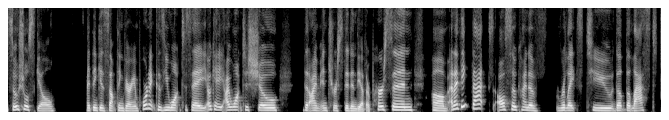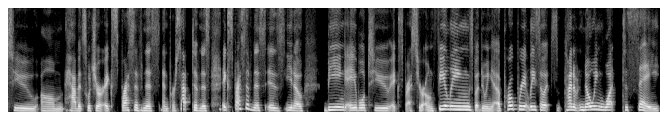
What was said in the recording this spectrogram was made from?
social skill I think is something very important because you want to say, okay, I want to show that I'm interested in the other person. Um, and I think that also kind of relates to the the last two um, habits, which are expressiveness and perceptiveness. Expressiveness is, you know, being able to express your own feelings, but doing it appropriately. So it's kind of knowing what to say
